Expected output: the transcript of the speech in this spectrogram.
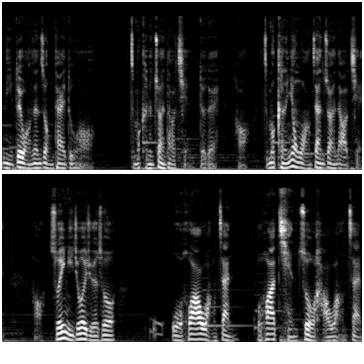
你对网站这种态度，哦，怎么可能赚到钱，对不对？好，怎么可能用网站赚到钱？好，所以你就会觉得说。我花网站，我花钱做好网站，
